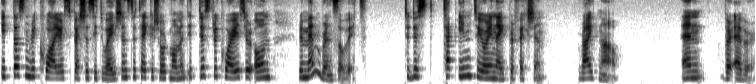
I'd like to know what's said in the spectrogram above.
It doesn't require special situations to take a short moment. It just requires your own remembrance of it. To just tap into your innate perfection right now and wherever.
